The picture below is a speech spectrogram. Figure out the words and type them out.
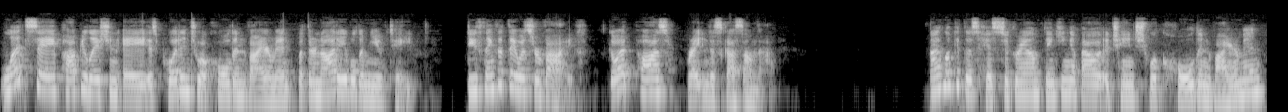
Let's say population A is put into a cold environment, but they're not able to mutate. Do you think that they would survive? Go ahead, pause, write, and discuss on that. I look at this histogram thinking about a change to a cold environment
